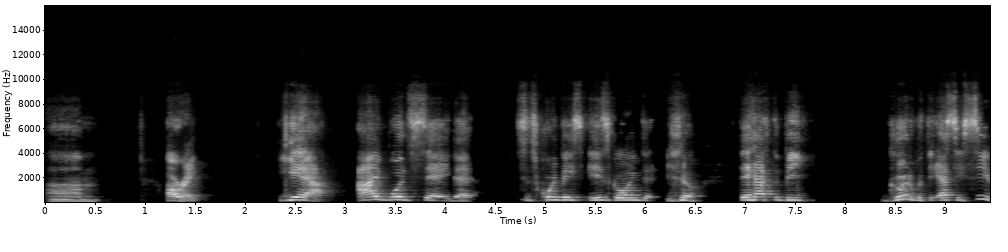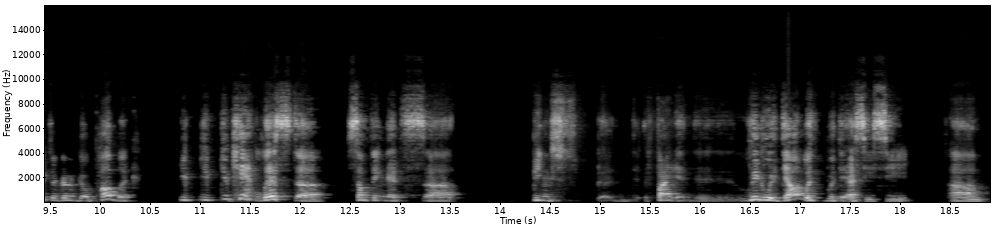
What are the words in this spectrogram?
Um, all right. Yeah, I would say that since Coinbase is going to, you know, they have to be good with the SEC if they're going to go public. You, you, you can't list uh, something that's uh, being uh, legally dealt with with the SEC. Um,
